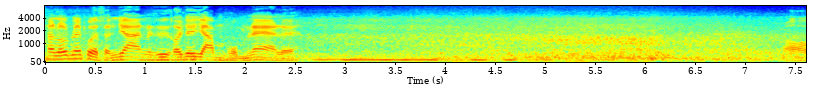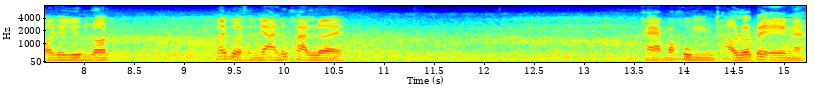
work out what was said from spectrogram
ถ้ารถไม่เปิดสัญญาณคือเขาจะยำผมแน่เลย อ๋อเขาจะยืมรถ ไม่เปิดสัญญาณทุกคันเลย แขกมาคุมเอารถไปเองอะ่ะ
